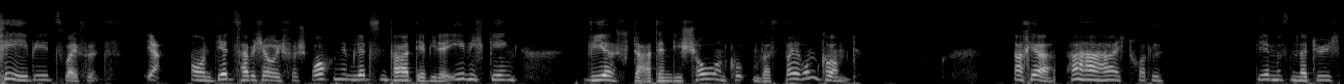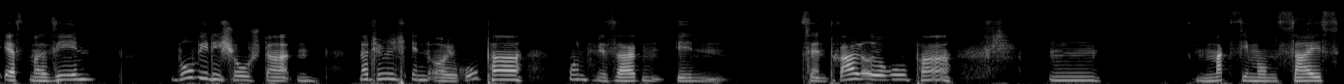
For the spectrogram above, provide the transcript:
TW25. Ja, und jetzt habe ich euch versprochen im letzten Part, der wieder ewig ging, wir starten die Show und gucken, was bei rumkommt. Ach ja, hahaha, ich trottel. Wir müssen natürlich erstmal sehen, wo wir die Show starten. Natürlich in Europa und wir sagen in Zentraleuropa hm, Maximum Size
